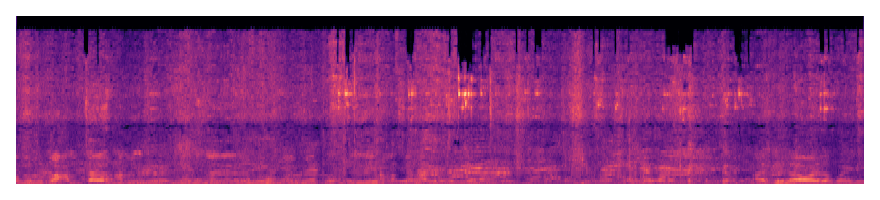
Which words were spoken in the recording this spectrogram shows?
गजर करा जावा आधी लावायला पाहिजे ते उठ आधी लावायला पाहिजे.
